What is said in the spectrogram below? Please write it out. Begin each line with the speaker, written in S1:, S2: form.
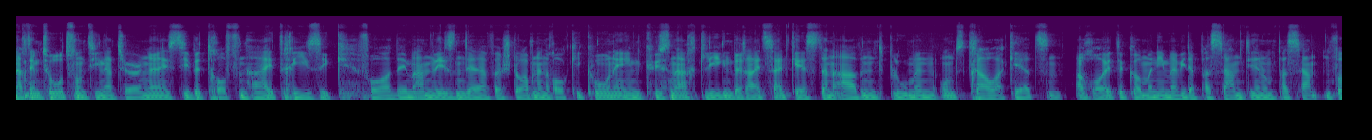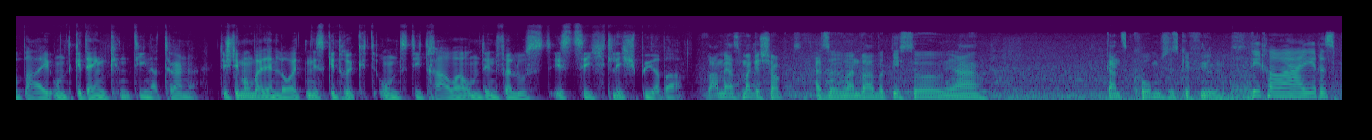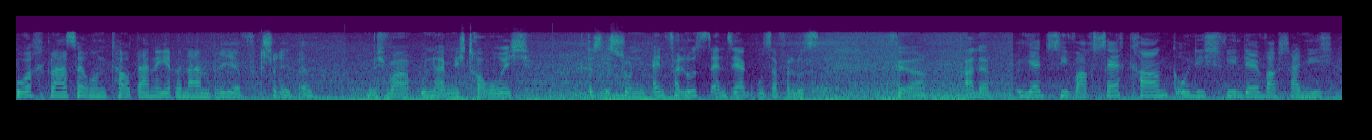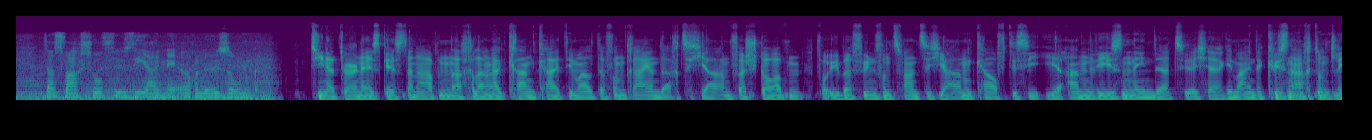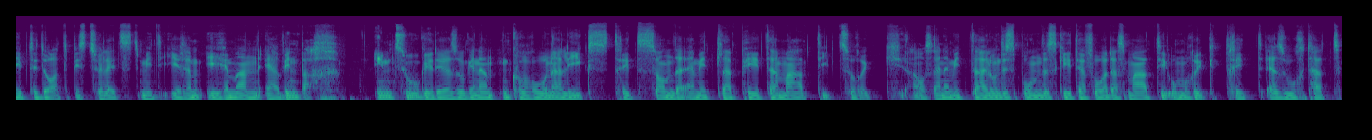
S1: Nach dem Tod von Tina Turner ist die Betroffenheit riesig. Vor dem Anwesen der verstorbenen Rockikone in Küsnacht liegen bereits seit gestern Abend Blumen und Trauerkerzen. Auch heute kommen immer wieder Passantinnen und Passanten vorbei und gedenken Tina Turner. Die Stimmung bei den Leuten ist gedrückt und die Trauer um den Verlust ist sichtlich spürbar.
S2: War mir erstmal geschockt. Also man war wirklich so, ja, ganz komisches Gefühl.
S3: Ich habe ihr Buch gelesen und habe dann ihren einen Brief geschrieben.
S4: Ich war unheimlich traurig. Das ist schon ein Verlust, ein sehr großer Verlust für alle.
S3: Jetzt sie war sehr krank und ich finde wahrscheinlich, das war schon für sie eine Erlösung.
S1: Tina Turner ist gestern Abend nach langer Krankheit im Alter von 83 Jahren verstorben. Vor über 25 Jahren kaufte sie ihr Anwesen in der Zürcher Gemeinde Küsnacht und lebte dort bis zuletzt mit ihrem Ehemann Erwin Bach. Im Zuge der sogenannten Corona-Leaks tritt Sonderermittler Peter Marti zurück. Aus einer Mitteilung des Bundes geht hervor, dass Marti um Rücktritt ersucht hat.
